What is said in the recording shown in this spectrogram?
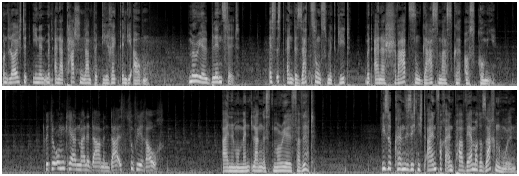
und leuchtet ihnen mit einer Taschenlampe direkt in die Augen. Muriel blinzelt. Es ist ein Besatzungsmitglied mit einer schwarzen Gasmaske aus Gummi. Bitte umkehren, meine Damen, da ist zu viel Rauch. Einen Moment lang ist Muriel verwirrt. Wieso können sie sich nicht einfach ein paar wärmere Sachen holen?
